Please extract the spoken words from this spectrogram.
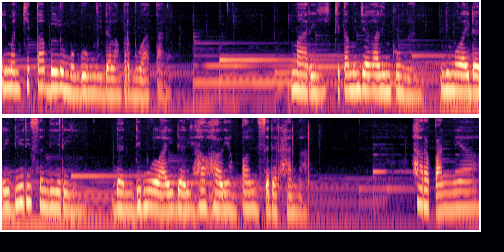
iman kita belum membumi dalam perbuatan. Mari kita menjaga lingkungan, dimulai dari diri sendiri dan dimulai dari hal-hal yang paling sederhana. Harapannya,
